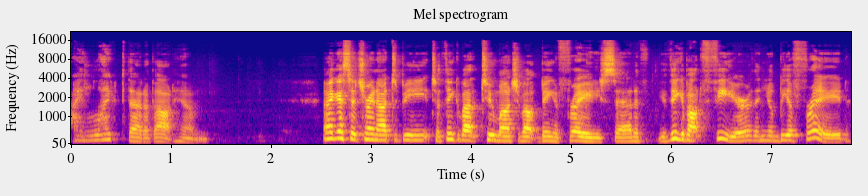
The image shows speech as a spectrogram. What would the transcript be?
I liked that about him. I guess I try not to be to think about it too much about being afraid, he said. If you think about fear, then you'll be afraid.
